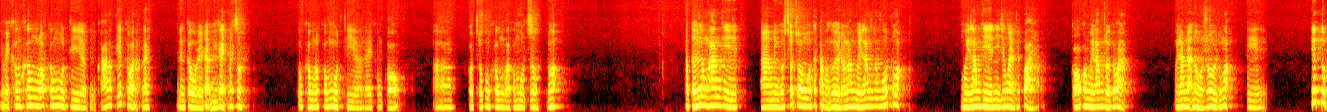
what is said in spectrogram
Như vậy không không lót không một thì à, cũng khá là tiếc các bạn ạ. Đây đường cầu đấy đã bị gãy mất rồi. Không không lót không một thì à, đây không có à, con số không không và không một rồi đúng không và tới Long An thì à, mình có chốt cho tất cả mọi người đó là 15 51 đúng không ạ? 15 thì nhìn trên màn kết quả có con 15 rồi các bạn ạ. 15 đã nổ rồi đúng không ạ? Thì tiếp tục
